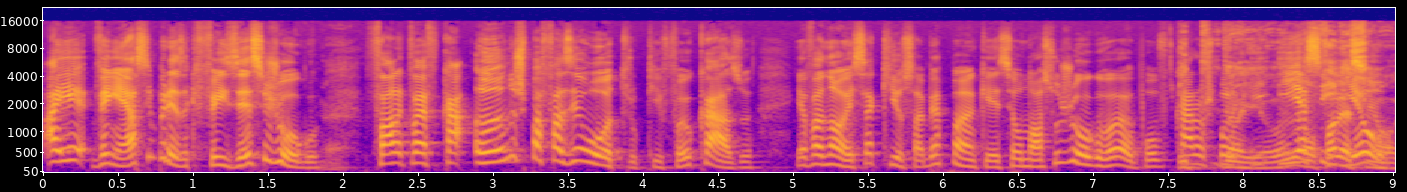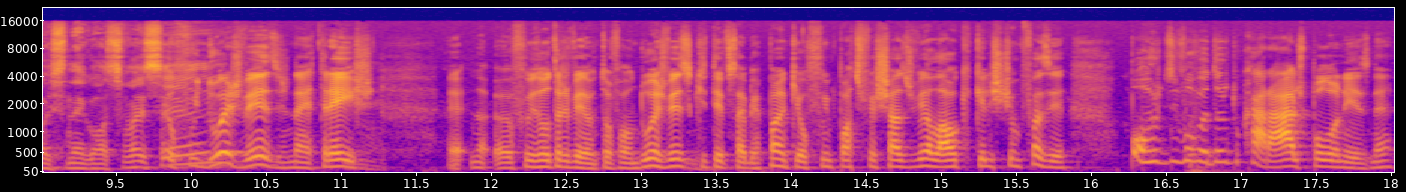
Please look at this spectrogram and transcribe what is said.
Aí vem essa empresa que fez esse jogo, fala que vai ficar anos pra fazer outro, que foi o caso. E eu falo, não, esse aqui, o Cyberpunk, esse é o nosso jogo. O povo, cara, os e, não, e eu, e, assim, assim, eu, ó, esse negócio vai ser. eu fui duas vezes, né? Três. É, eu fui outras vezes, eu tô falando duas vezes que teve Cyberpunk, eu fui em portas fechadas ver lá o que, que eles tinham que fazer. Porra, os desenvolvedores do caralho, os poloneses, né?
